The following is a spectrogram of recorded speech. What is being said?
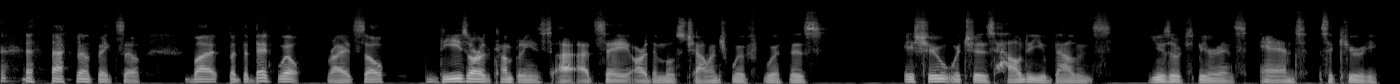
I don't think so. But but the bank will, right? So these are the companies I, would say are the most challenged with with this issue, which is how do you balance user experience and security?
